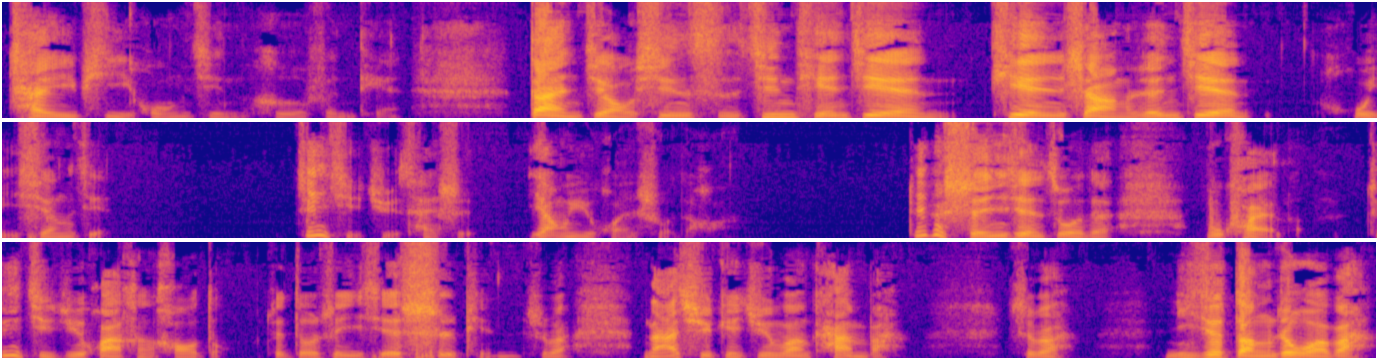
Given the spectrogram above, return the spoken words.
拆辟黄金何分田？但教心思金田间，天上人间会相见。这几句才是杨玉环说的话。这个神仙做的不快乐。这几句话很好懂，这都是一些饰品，是吧？拿去给君王看吧，是吧？你就等着我吧。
